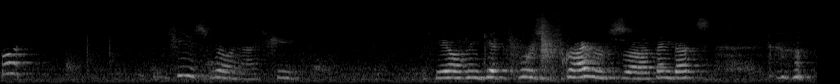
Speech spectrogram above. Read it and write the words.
but she's really nice. She she helped me get four subscribers, so I think that's.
